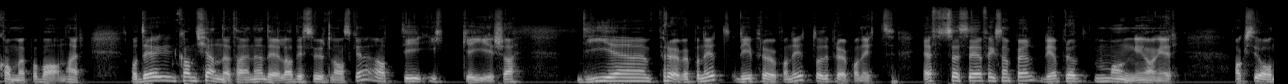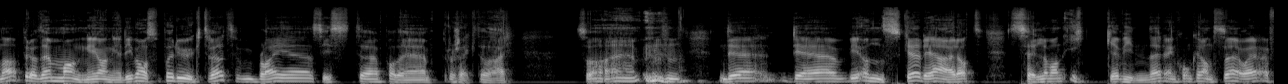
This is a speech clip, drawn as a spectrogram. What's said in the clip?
komme på banen her. Og Det kan kjennetegne en del av disse utenlandske, at de ikke gir seg. De eh, prøver på nytt, de prøver på nytt og de prøver på nytt. FCC f.eks. De har prøvd mange ganger. Axiona prøvde mange ganger. De var også på Rugtvedt, blei eh, sist eh, på det prosjektet der. Så det, det, vi ønsker, det er at selv om man ikke vinner en konkurranse, og jeg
